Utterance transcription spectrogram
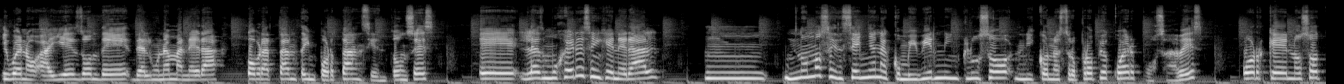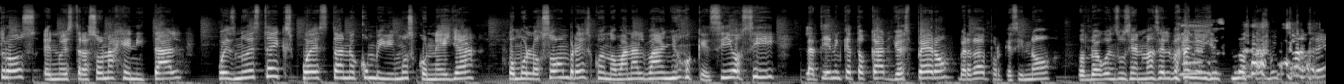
Y bueno, ahí es donde de alguna manera cobra tanta importancia. Entonces, eh, las mujeres en general mm, no nos enseñan a convivir ni incluso ni con nuestro propio cuerpo, ¿sabes? Porque nosotros en nuestra zona genital pues no está expuesta, no convivimos con ella como los hombres cuando van al baño, que sí o sí la tienen que tocar, yo espero, ¿verdad? Porque si no, pues luego ensucian más el baño y eso no está muy padre.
